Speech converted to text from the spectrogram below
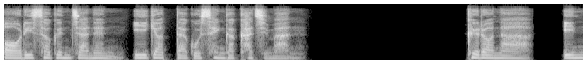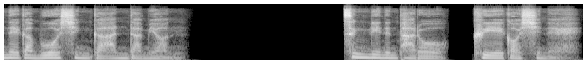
어리석은 자는 이겼다고 생각하지만 그러나 인내가 무엇인가 안다면 승리는 바로 그의 것이네.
